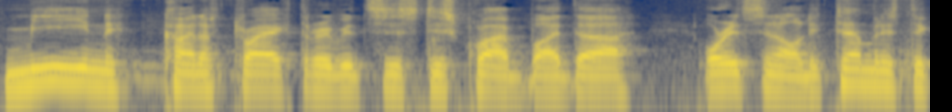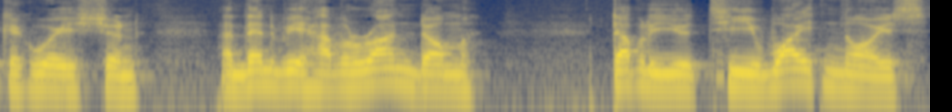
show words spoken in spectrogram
mean kind of trajectory which is described by the original deterministic equation and then we have a random Wt white noise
